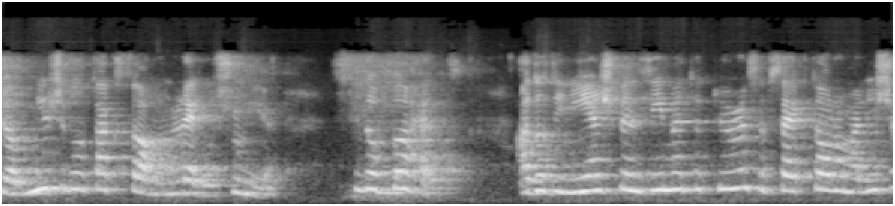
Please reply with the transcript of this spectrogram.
që mirë që do të taksohen, rregull shumë mirë. Si do bëhet? A do t'i njihen shpenzimet e tyre, sepse këto normalisht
